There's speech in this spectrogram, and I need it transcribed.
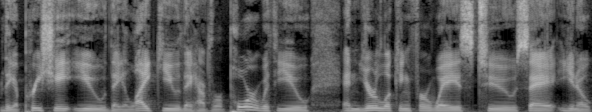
they appreciate you, they like you, they have rapport with you, and you're looking for ways to say, you know,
